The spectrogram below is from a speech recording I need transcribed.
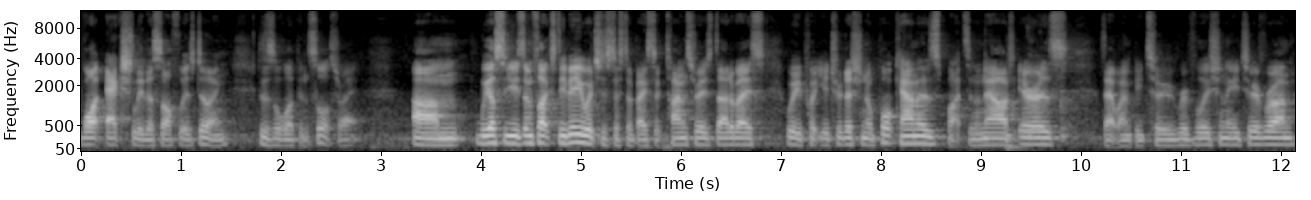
what actually the software is doing, because it's all open source, right? Um, we also use InfluxDB, which is just a basic time series database where you put your traditional port counters, bytes in and out, errors. That won't be too revolutionary to everyone.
